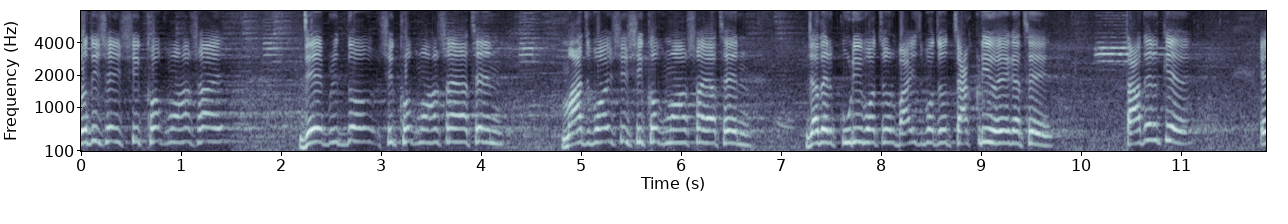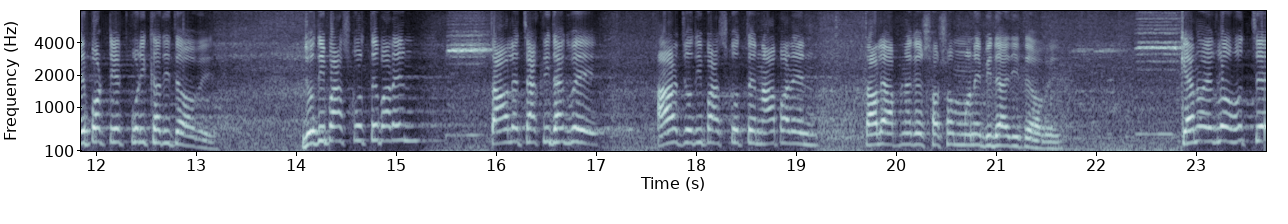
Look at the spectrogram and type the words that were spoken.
যদি সেই শিক্ষক মহাশয়, যে বৃদ্ধ শিক্ষক মহাশয় আছেন, মাঝবয়সী শিক্ষক মহাশয় আছেন, যাদের কুড়ি বছর, বাইশ বছর চাকরি হয়ে গেছে, তাদেরকে এরপর টেট পরীক্ষা দিতে হবে। যদি পাশ করতে পারেন, তাহলে চাকরি থাকবে। আর যদি পাশ করতে না পারেন, তাহলে আপনাকে সসম্মানে বিদায় দিতে হবে। কেন এগুলো হচ্ছে?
